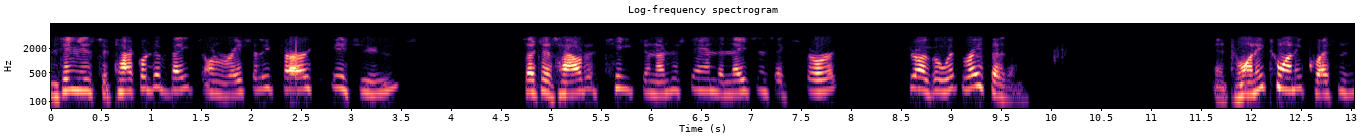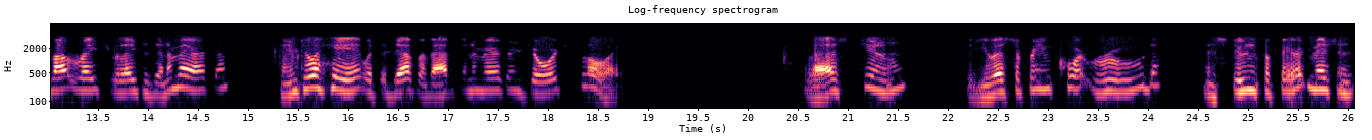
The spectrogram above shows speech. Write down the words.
continues to tackle debates on racially charged issues, such as how to teach and understand the nation's historic struggle with racism. In 2020, questions about race relations in America came to a head with the death of African-American George Floyd. Last June, the U.S. Supreme Court ruled in Students for Fair Admissions,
